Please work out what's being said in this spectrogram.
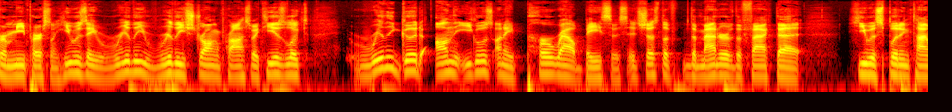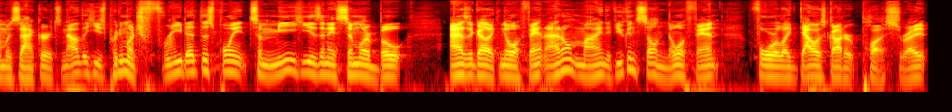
for me personally. He was a really, really strong prospect. He has looked really good on the Eagles on a per route basis. It's just the, the matter of the fact that he was splitting time with Zach Ertz. Now that he's pretty much freed at this point, to me, he is in a similar boat as a guy like Noah Fant. I don't mind if you can sell Noah Fant for like Dallas Goedert plus, right?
